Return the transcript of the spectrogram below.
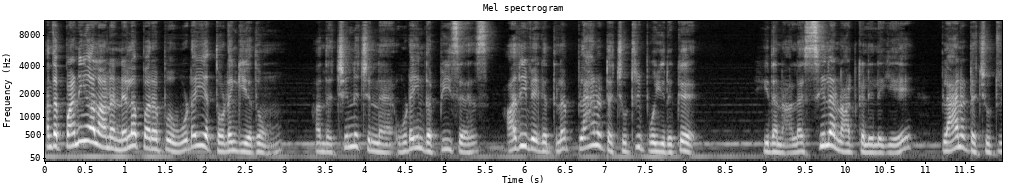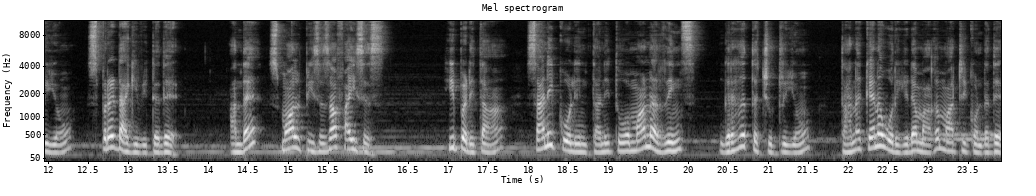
அந்த பனியாலான நிலப்பரப்பு உடைய தொடங்கியதும் அந்த சின்ன சின்ன உடைந்த பீசஸ் அதிவேகத்தில் பிளானட்டை சுற்றி போயிருக்கு. இதனால் சில நாட்களிலேயே பிளானட்டை சுற்றியும் ஸ்ப்ரெட் ஆகிவிட்டது அந்த ஸ்மால் பீசஸ் ஆஃப் ஐசஸ் இப்படித்தான் சனிக்கோளின் தனித்துவமான ரிங்ஸ் கிரகத்தை சுற்றியும் தனக்கென ஒரு இடமாக மாற்றிக்கொண்டது.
